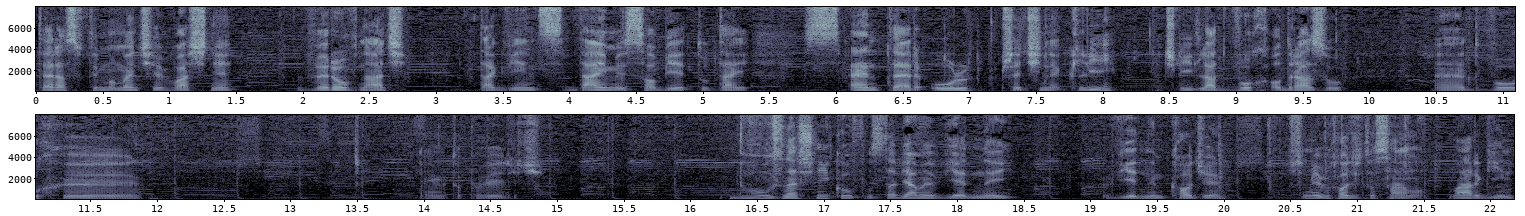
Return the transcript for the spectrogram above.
teraz w tym momencie właśnie wyrównać. Tak więc dajmy sobie tutaj z enter ul przecinek li, czyli dla dwóch od razu dwóch y, jakby to powiedzieć. Dwóch znaczników ustawiamy w jednej w jednym kodzie. W sumie wychodzi to samo. Margin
